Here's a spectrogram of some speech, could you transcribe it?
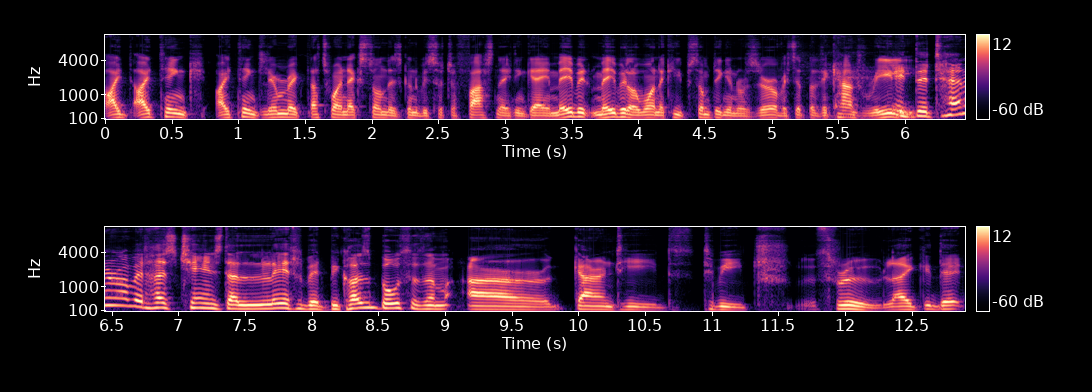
I I think I think Limerick. That's why next Sunday is going to be such a fascinating game. Maybe maybe they'll want to keep something in reserve, except that they can't really. It- the tenor of it has changed a little bit because both of them are guaranteed to be tr- through. Like the,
